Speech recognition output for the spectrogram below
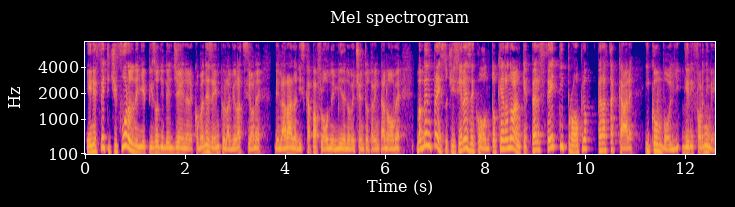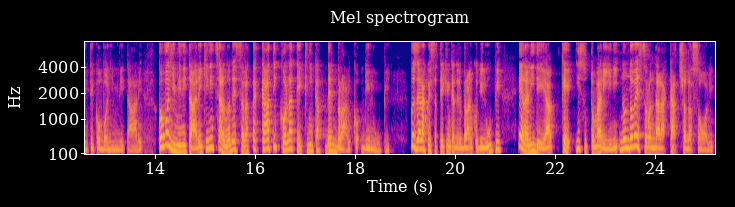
e in effetti ci furono degli episodi del genere, come ad esempio la violazione della rada di Scapaflow nel 1939, ma ben presto ci si rese conto che erano anche perfetti proprio per attaccare i convogli di rifornimento, i convogli militari. Convogli militari che iniziarono ad essere attaccati con la tecnica del branco di lupi. Cos'era questa tecnica del branco di lupi? Era l'idea che i sottomarini non dovessero andare a caccia da soli,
